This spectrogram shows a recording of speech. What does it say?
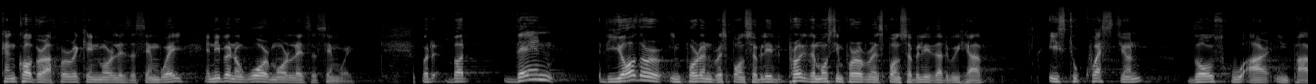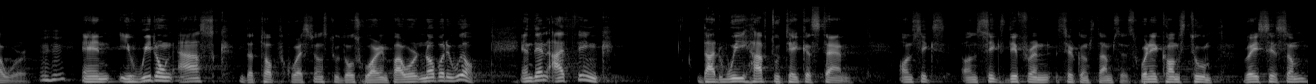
can cover a hurricane more or less the same way, and even a war more or less the same way. But, but then the other important responsibility, probably the most important responsibility that we have, is to question those who are in power. Mm-hmm. And if we don't ask the tough questions to those who are in power, nobody will. And then I think that we have to take a stand on six, on six different circumstances when it comes to racism,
